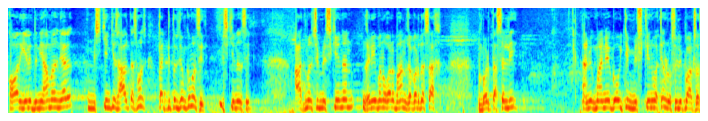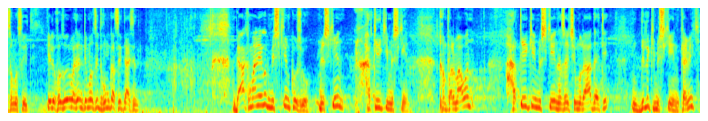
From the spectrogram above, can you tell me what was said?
اور ییٚلہِ دُنیاہ منٛز نیرٕ مِسکیٖن کِس حالتَس منٛز تَتہِ تہِ تُلزیٚم کٕمَن سۭتۍ مِسکیٖنَن سۭتۍ اَتھ منٛز چھِ مِسکیٖنَن، غریٖبَن غۄربہَن زبردست اَکھ بٔڑ تسلی۔ اَمیُک معنے گوٚو کہِ مِسکیٖن وۄتھن رسوٗل پاک سَسمَس سۭتۍ. ییٚلہِ حضوٗر وۄتھن تِمن سۭتۍ ہُم کَتھ سۭتۍ آسن؟ بیٛاکھ معنے گوٚو مِسکیٖن کُس گوٚو مِسکیٖن حقیٖقی مِسکیٖن. فرماوان حقیٖقی مِسکیٖن ہسا چھِ مُراد اَتہِ دِلٕکۍ مِسکیٖن. کَمِکۍ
